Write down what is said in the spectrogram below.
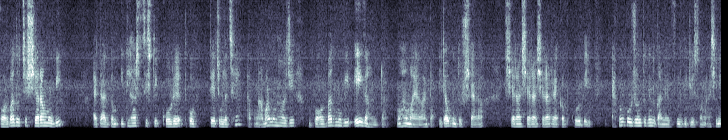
বরবাদ হচ্ছে সেরা মুভি এটা একদম ইতিহাস সৃষ্টি করে, করতে চলেছে। এবং আমার মনে হয় যে বরবাদ মুভির এই গানটা, মহামায়া গানটা, এটাও কিন্তু সেরা সেরা সেরা সেরা রেকর্ড করবেই। এখন পর্যন্ত কিন্তু গানের ফুল ভিডিও সং আসেনি।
